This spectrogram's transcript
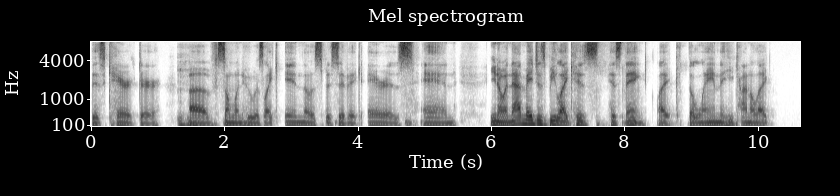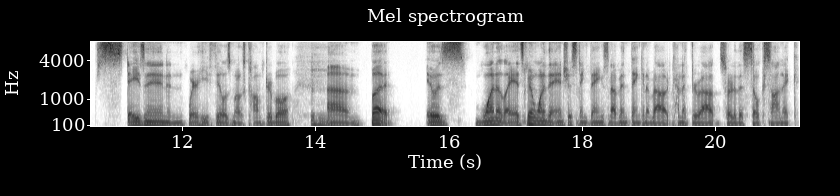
this character Mhm. of someone who was like in those specific eras and you know and that may just be like his his thing like the lane that he kind of like stays in and where he feels most comfortable Mhm. um but it was one of like it's been one of the interesting things that i've been thinking about kind of throughout sort of the silk sonic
